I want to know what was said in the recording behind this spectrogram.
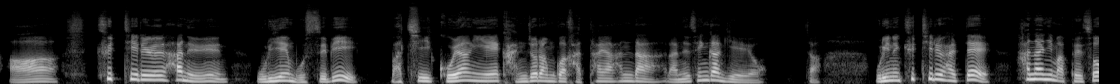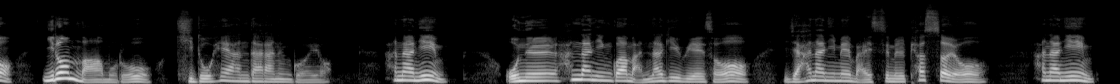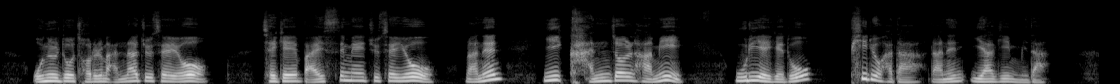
아, 큐티를 하는 우리의 모습이 마치 이 고양이의 간절함과 같아야 한다라는 생각이에요. 자, 우리는 큐티를 할 때 하나님 앞에서 이런 마음으로 기도해야 한다라는 거예요. 하나님, 오늘 하나님과 만나기 위해서 이제 하나님의 말씀을 폈어요. 하나님, 오늘도 저를 만나주세요. 제게 말씀해 주세요. 라는 이 간절함이 우리에게도 필요하다라는 이야기입니다.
